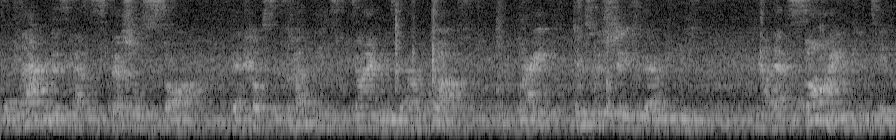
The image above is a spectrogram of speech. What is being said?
the lapidus has a special saw that helps to cut these diamonds that are rough, right, into the shapes that we need. Now, that sawing can take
